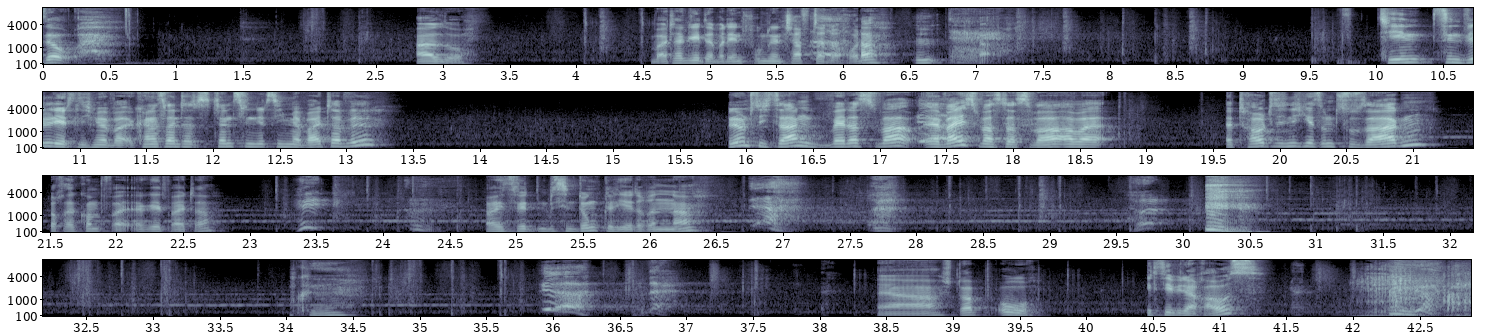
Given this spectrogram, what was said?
So. Also. Weiter geht, aber den Sprung, den schafft er doch, oder? Ja. Tenzin will jetzt nicht mehr weiter. Kann es sein, dass Tenzin jetzt nicht mehr weiter will? Will uns nicht sagen, wer das war. Er weiß, was das war, aber er traut sich nicht jetzt uns zu sagen. Doch, er kommt. Er geht weiter. Aber jetzt wird ein bisschen dunkel hier drin, ne? Okay. Ja, stopp. Oh. Geht's hier wieder raus?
